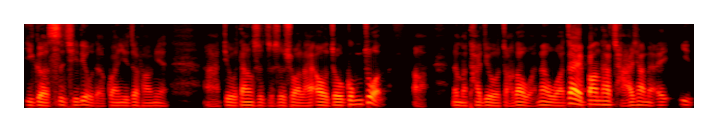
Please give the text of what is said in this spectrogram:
一个四七六的关于这方面，啊，就当时只是说来澳洲工作的啊，那么他就找到我，那我再帮他查一下呢，哎，一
